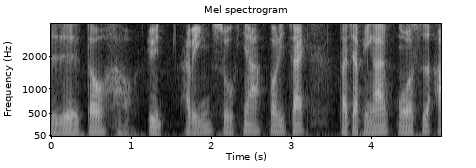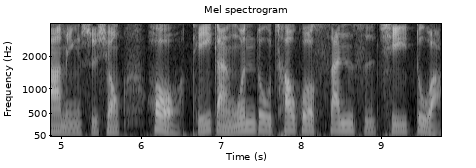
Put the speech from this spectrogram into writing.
日日都好运。阿明属鸭玻璃斋，大家平安。我是阿明师兄。嚯，体感温度超过三十七度啊！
